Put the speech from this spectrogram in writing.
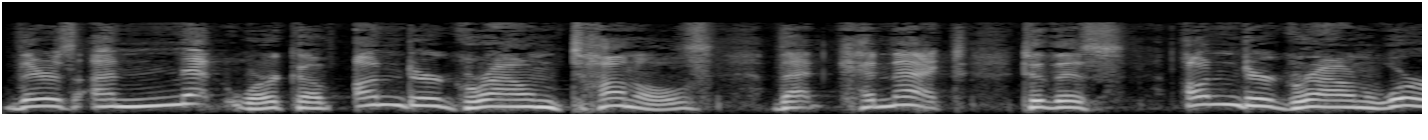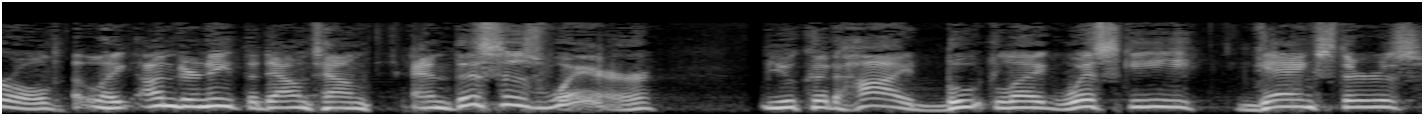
there's a network of underground tunnels that connect to this underground world, like underneath the downtown. And this is where you could hide bootleg whiskey, gangsters,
